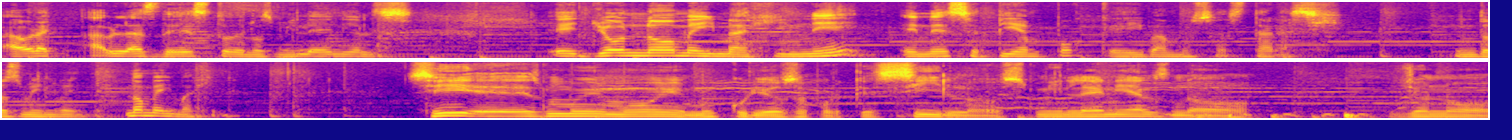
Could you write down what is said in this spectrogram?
ahora hablas de esto de los millennials. eh, yo no me imaginé en ese tiempo que íbamos a estar así. En 2020. No me imaginé. Sí, es muy, muy, muy curioso porque sí, los millennials no, yo no,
